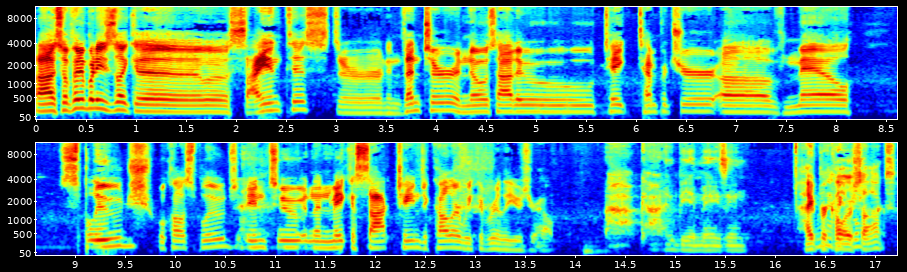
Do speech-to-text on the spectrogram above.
Uh, so if anybody's like a scientist or an inventor and knows how to take temperature of male splooge, we'll call it splooge, into and then make a sock change of color, we could really use your help. Oh God, it'd be amazing. Hypercolor cool. socks.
